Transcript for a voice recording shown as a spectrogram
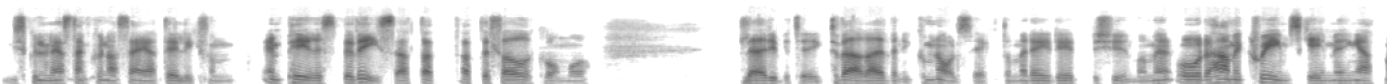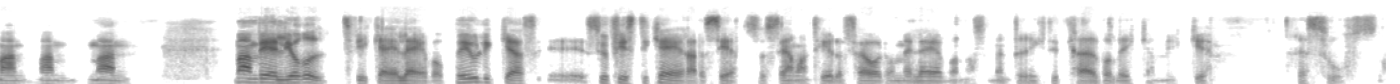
vi skulle nästan kunna säga att det är liksom empiriskt bevisat att, att det förekommer glädjebetyg, tyvärr även i kommunalsektorn, men det är, det är ett bekymmer. Men, och det här med cream skimming, att man, man, man, man väljer ut vilka elever på olika eh, sofistikerade sätt så ser man till att få de eleverna som inte riktigt kräver lika mycket resurser.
